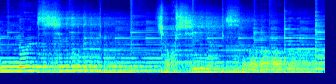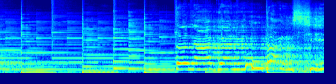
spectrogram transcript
눈시울을 적시면서 떠나가는 당신에게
